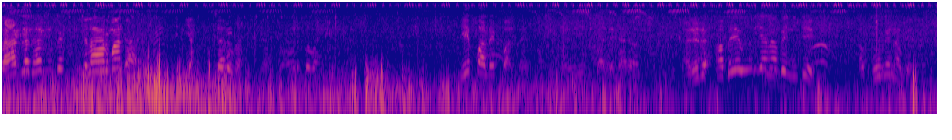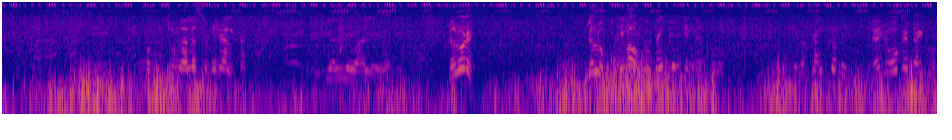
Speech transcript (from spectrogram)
राट ला धर मुके चला अरमान। चलो। ये पाल रे पाल रे अरे रे, अबे उड़ जाना बे नीचे अब हो गए ना बे पहुंचूँगा ला सुखेल का रियल वाले चलो रे चलो आओ नहीं हो गए टाइट हो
